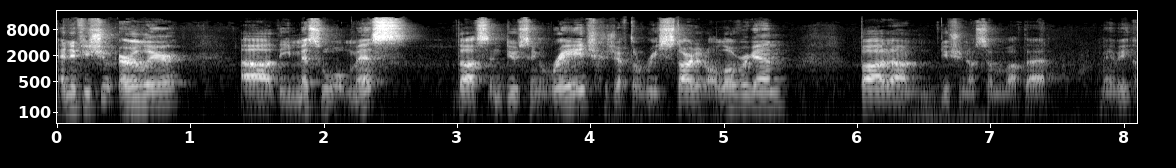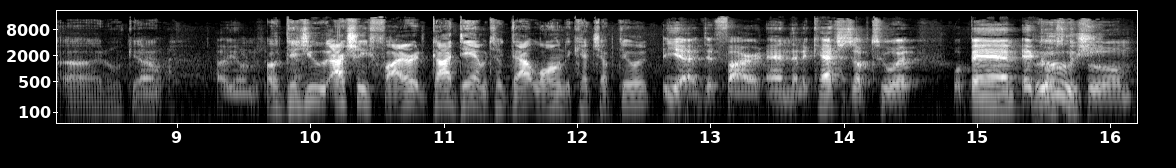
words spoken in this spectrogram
And if you shoot earlier, uh, the missile will miss, thus inducing rage because you have to restart it all over again. But um, you should know something about that, maybe. Uh, I don't get no. it. Oh, you don't. Oh, did you actually fire it? God damn, it took that long to catch up to it. Yeah, it did fire it, and then it catches up to it. Well, bam! It goes to boom.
